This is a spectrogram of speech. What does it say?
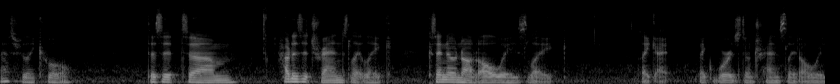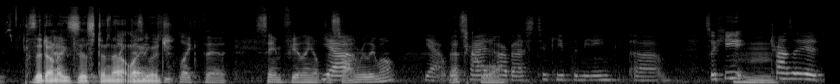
That's really cool. Does it? Um, how does it translate? Like, because I know not always like, like I like words don't translate always. Because they don't accurately. exist in Like, that does it language. keep, like the same feeling of the song really well. Yeah, we That's tried cool. our best to keep the meaning. Um, so he Mhm. translated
